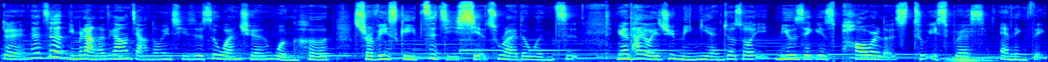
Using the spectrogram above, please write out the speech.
对，那这你们两个刚刚讲的东西其实是完全吻合 Stravinsky 自己写出来的文字，因为他有一句名言，就说 Music is powerless to express anything。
